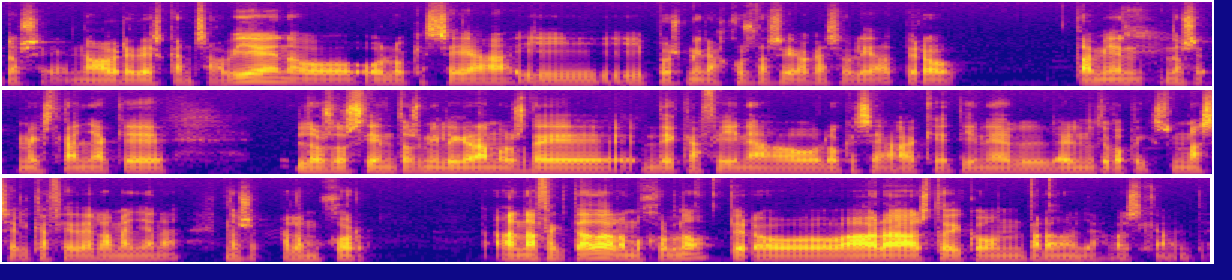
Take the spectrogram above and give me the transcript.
no sé, no habré descansado bien o, lo que sea y, pues mira, justo ha sido casualidad, pero también, no sé, me extraña que los 200 miligramos de, cafeína o lo que sea que tiene el, el Nutricopix más el café de la mañana, no sé, a lo mejor han afectado, a lo mejor no, pero ahora estoy con paranoia, básicamente.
